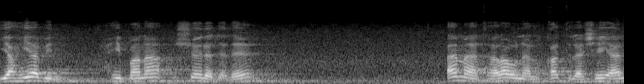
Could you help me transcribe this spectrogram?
Yahya bin Hibban'a şöyle dedi. Ama tarawna el-katle şey'en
